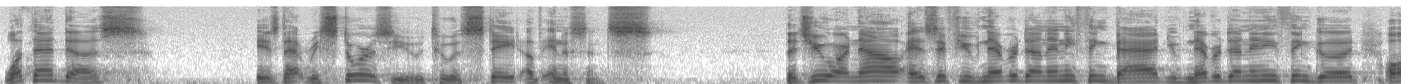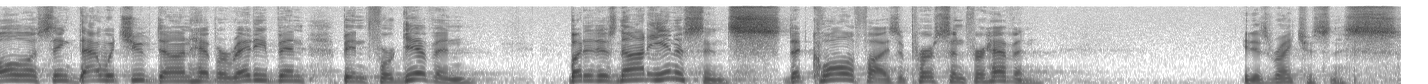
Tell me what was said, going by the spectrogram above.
What that does is that restores you to a state of innocence. That you are now as if you've never done anything bad, you've never done anything good. All those things, that which you've done, have already been, been forgiven. But it is not innocence that qualifies a person for heaven, it is righteousness.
